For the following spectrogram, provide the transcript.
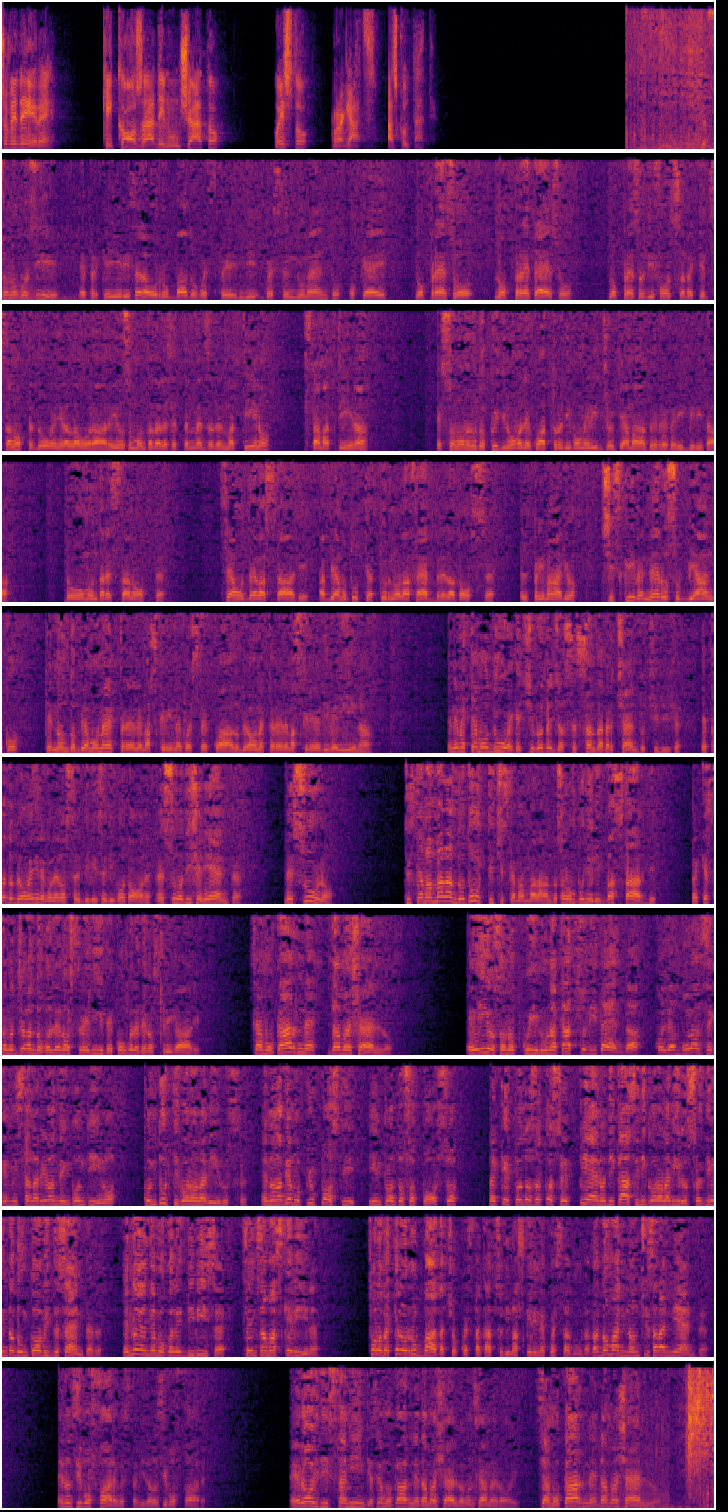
faccio vedere che cosa ha denunciato questo ragazzo. Ascoltate. Se sono così è perché ieri sera ho rubato questo, indumento, ok? L'ho preso, l'ho preteso, l'ho preso di forza perché stanotte devo venire a lavorare. Io sono montato alle sette e mezza del mattino, stamattina, e sono venuto qui di nuovo alle 4 di pomeriggio chiamato in reperibilità. Dovevo montare stanotte. Siamo devastati, abbiamo tutti a turno la febbre, la tosse, il primario ci scrive nero su bianco che non dobbiamo mettere le mascherine queste qua, dobbiamo mettere le mascherine di velina. E ne mettiamo due che ci protegge al 60%, ci dice. E poi dobbiamo venire con le nostre divise di cotone. Nessuno dice niente. Nessuno. Ci stiamo ammalando tutti, ci stiamo ammalando. Sono un pugno di bastardi. Perché stanno giocando con le nostre vite e con quelle dei nostri cari. Siamo carne da macello. E io sono qui in una cazzo di tenda con le ambulanze che mi stanno arrivando in continuo con tutti i coronavirus. E non abbiamo più posti in pronto soccorso perché il pronto soccorso è pieno di casi di coronavirus, è diventato un covid center. E noi andiamo con le divise senza mascherine. Solo perché l'ho rubata c'ho questa cazzo di mascherina e questa tuta. Da domani non ci sarà niente e non si può fare questa vita, non si può fare. Eroi di sta minchia, siamo carne da macello, non siamo eroi. Siamo carne da macello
